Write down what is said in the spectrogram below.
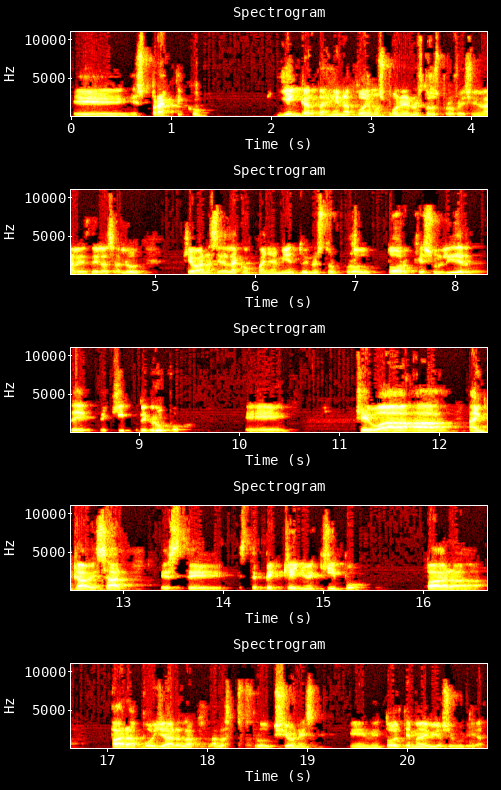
eh, es práctico y en Cartagena podemos poner nuestros profesionales de la salud que van a hacer el acompañamiento y nuestro productor, que es un líder de, equipo, de grupo, eh, que va a, encabezar este, este pequeño equipo para, para apoyar a, las producciones en todo el tema de bioseguridad.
